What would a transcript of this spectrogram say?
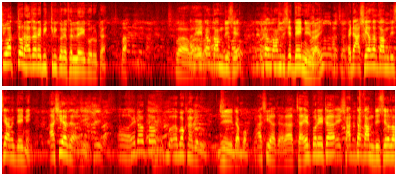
চুয়াত্তর হাজারে বিক্রি করে ফেললে এই গরুটা। বাহ। আর এটাও দাম দিছে। এটাও দাম দিছে দেই নেই ভাই। এটা আশি হাজার দাম দিছে আমি দেই নেই। আশি হাজার জি। এটাও তো বকনা গরু। জি এটা বক আশি হাজার আচ্ছা। এরপরে এটা? এই শার্টটার দাম দিছে হলো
